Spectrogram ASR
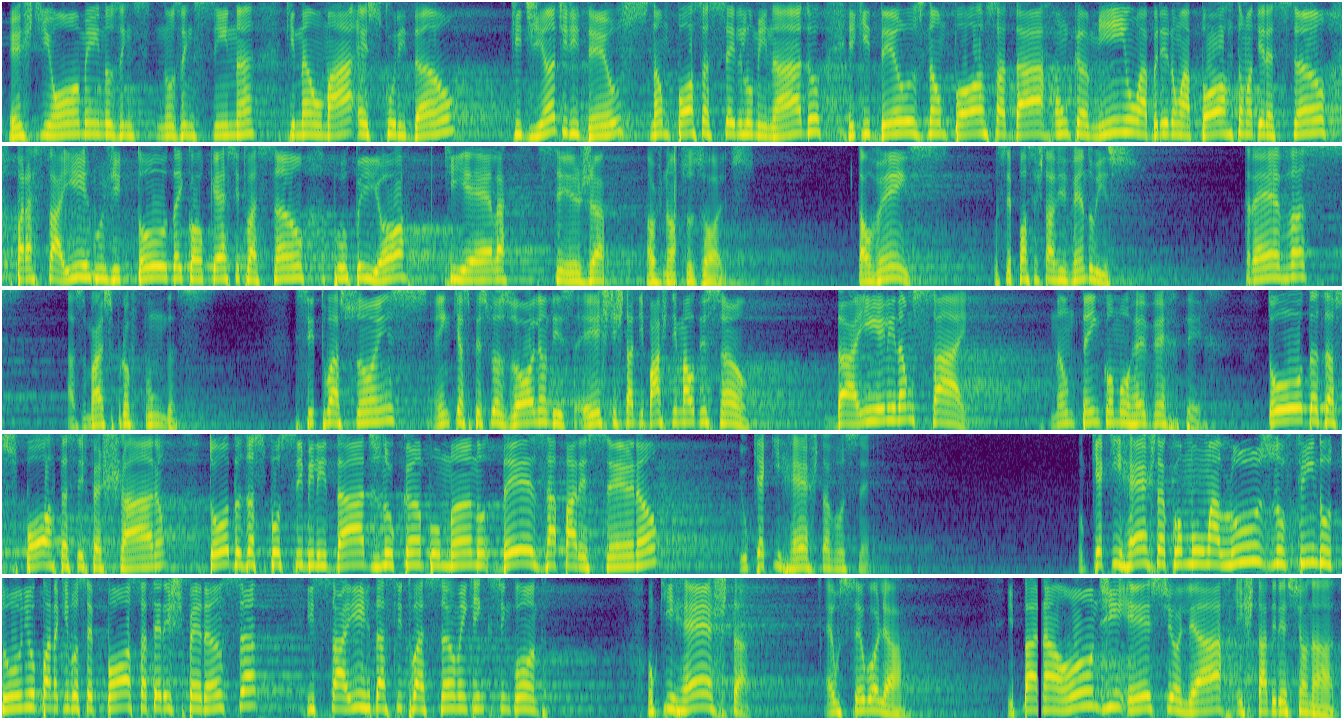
Este homem nos, ensina que não há escuridão que diante de Deus não possa ser iluminado e que Deus não possa dar um caminho, abrir uma porta, uma direção para sairmos de toda e qualquer situação, por pior que ela seja aos nossos olhos. Talvez você possa estar vivendo isso. Trevas as mais profundas. Situações em que as pessoas olham e dizem: Este está debaixo de maldição. Daí ele não sai. Não tem como reverter. Todas as portas se fecharam, todas as possibilidades no campo humano desapareceram. E o que é que resta a você? O que é que resta como uma luz no fim do túnel para que você possa ter esperança e sair da situação em que se encontra? O que resta é o seu olhar. E para onde esse olhar está direcionado?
